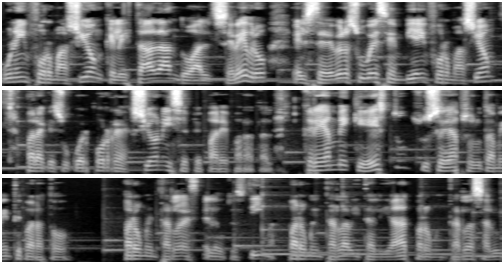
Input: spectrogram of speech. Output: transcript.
una información que le está dando al cerebro, el cerebro a su vez envía información para que su cuerpo reaccione y se prepare para tal. Créanme que esto sucede absolutamente para todo. Para aumentar la, el autoestima, para aumentar la vitalidad, para aumentar la salud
